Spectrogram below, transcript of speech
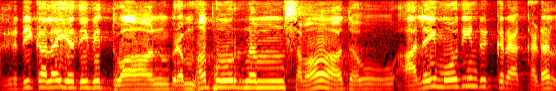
ஹிருதி கலயதி வித்வான் பிரம்மபூர்ணம் சமாதௌ அலை மோதின்னு இருக்கிற கடல்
